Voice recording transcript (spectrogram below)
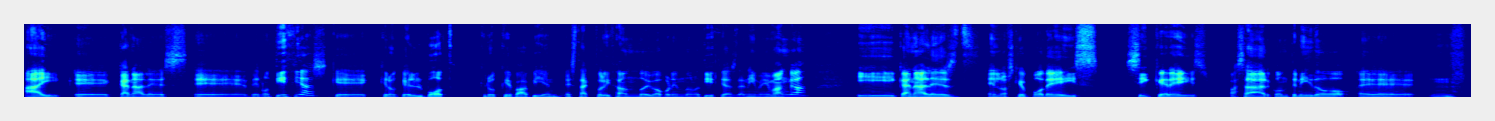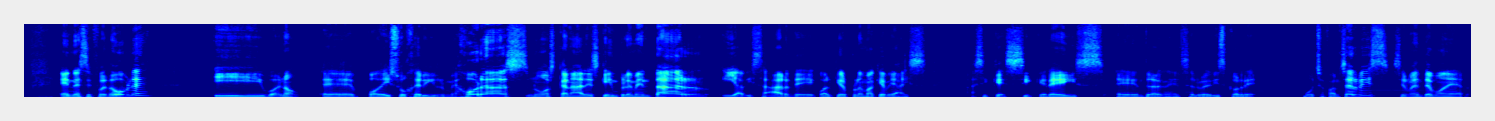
hay eh, canales de noticias que creo que el bot creo que va bien, está actualizando y va poniendo noticias de anime y manga. Y canales en los que podéis, si queréis, pasar contenido eh, NSFW. Y bueno, eh, podéis sugerir mejoras, nuevos canales que implementar y avisar de cualquier problema que veáis. Así que si queréis eh, entrar en el server Discord de Mucho Fanservice, simplemente poner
